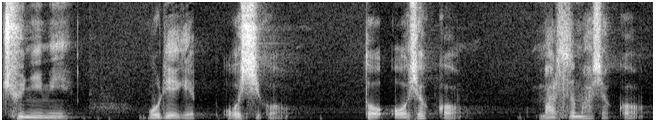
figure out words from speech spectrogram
주님이 우리에게 오시고 또 오셨고 말씀하셨고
